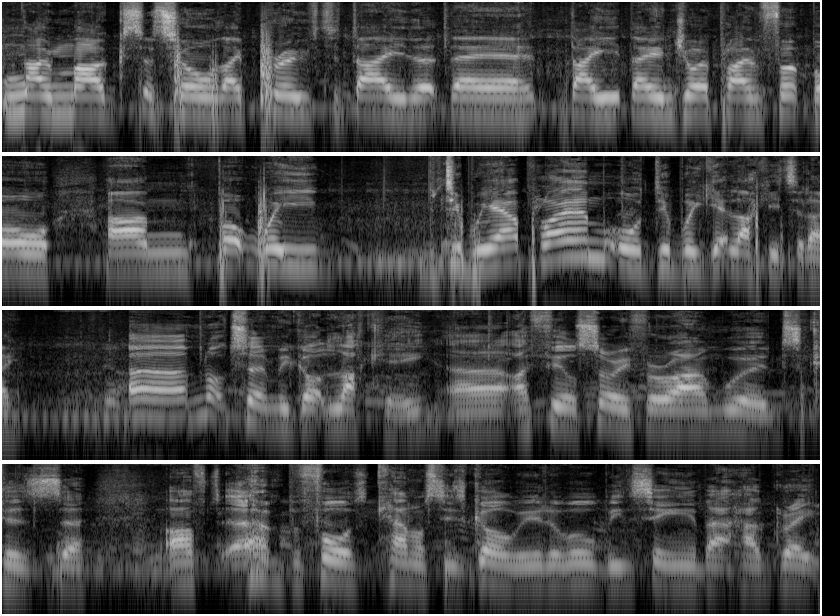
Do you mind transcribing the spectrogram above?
no mugs at all. They proved today that they they they enjoy playing football. Um, but we did we outplay them or did we get lucky today? Uh, I'm not certain we got lucky. Uh, I feel sorry for Ryan Woods because uh, after uh, before Canos' goal, we would have all been singing about how great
